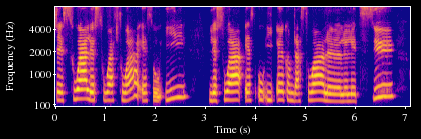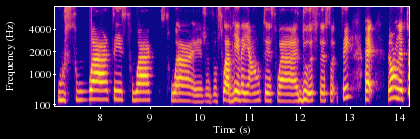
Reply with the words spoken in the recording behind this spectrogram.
j'ai soit le soi, soi, S-O-I, le soi, S-O-I-E, comme de la soie, le, tissu, ou soit, tu sais, soit, soit, euh, je veux dire, soit bienveillante, soit douce, tu sais. Là, on a tout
